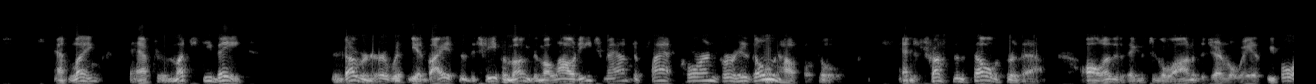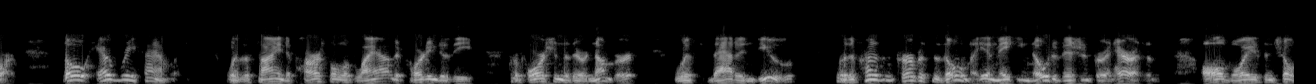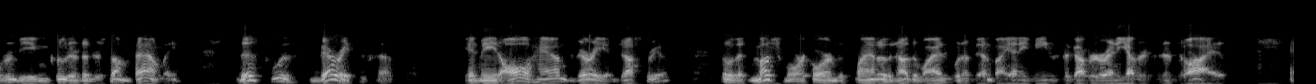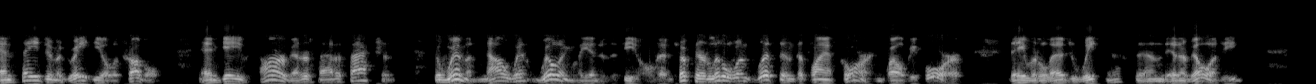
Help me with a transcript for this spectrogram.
At length, after much debate, the governor, with the advice of the chief among them, allowed each man to plant corn for his own household and to trust themselves for that, all other things to go on in the general way as before. So every family was assigned a parcel of land according to the proportion of their number, with that in view, for the present purposes only, and making no division for inheritance, all boys and children being included under some family. This was very successful. It made all hands very industrious, so that much more corn was planted than otherwise would have been by any means the governor or any other could have devised, and saved him a great deal of trouble and gave far better satisfaction. The women now went willingly into the field and took their little ones with them to plant corn, while before they would allege weakness and inability,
